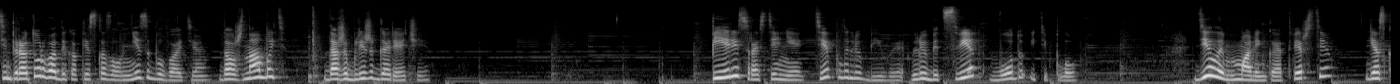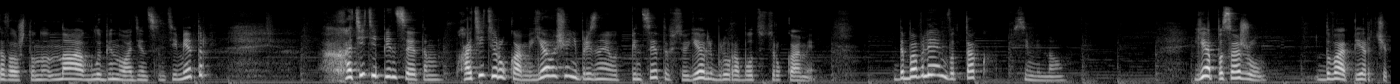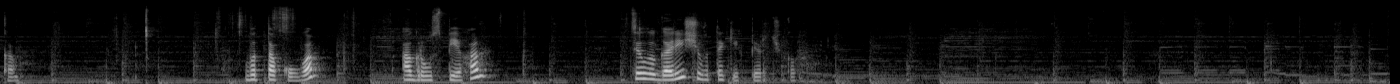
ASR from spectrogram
Температура воды, как я сказала, не забывайте. Должна быть даже ближе к горячей. Перец – растение теплолюбивое. Любит свет, воду и тепло. Делаем маленькое отверстие. Я сказала, что на глубину 1 сантиметр – Хотите пинцетом, хотите руками. Я вообще не признаю вот пинцеты, все. Я люблю работать руками. Добавляем вот так семена. Я посажу два перчика вот такого агроуспеха. Целую горищу вот таких перчиков.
